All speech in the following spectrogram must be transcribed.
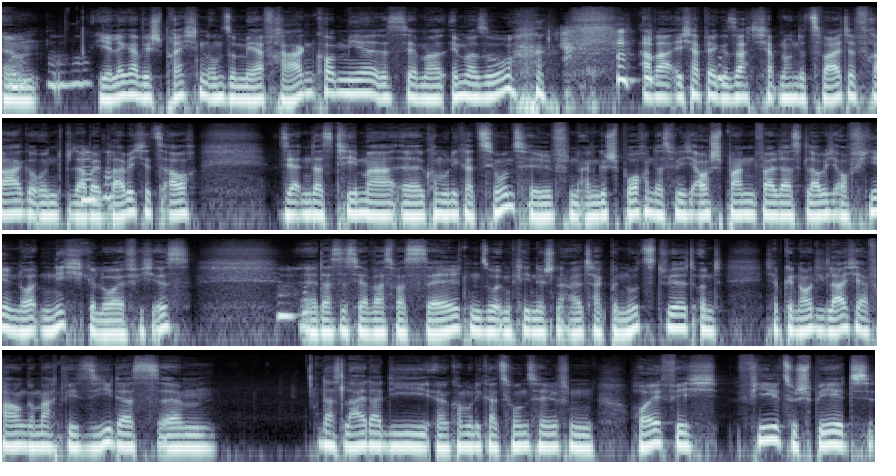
ähm, mhm. Je länger wir sprechen, umso mehr Fragen kommen mir. Das ist ja immer, immer so. Aber ich habe ja gesagt, ich habe noch eine zweite Frage und dabei mhm. bleibe ich jetzt auch. Sie hatten das Thema äh, Kommunikationshilfen angesprochen. Das finde ich auch spannend, weil das, glaube ich, auch vielen Leuten nicht geläufig ist. Mhm. Äh, das ist ja was, was selten so im klinischen Alltag benutzt wird. Und ich habe genau die gleiche Erfahrung gemacht wie Sie, dass ähm, dass leider die äh, Kommunikationshilfen häufig viel zu spät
